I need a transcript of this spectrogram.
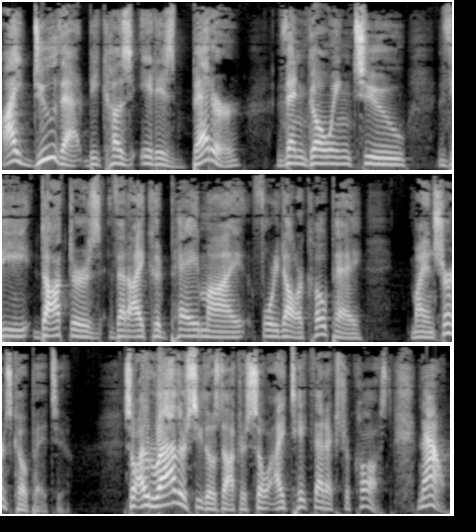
I do that because it is better than going to the doctors that I could pay my $40 copay, my insurance copay to. So I would rather see those doctors. So I take that extra cost. Now,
